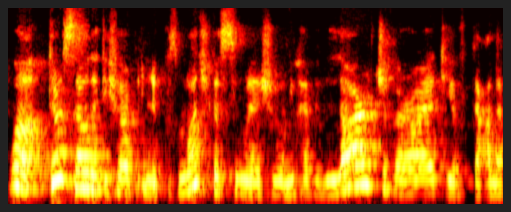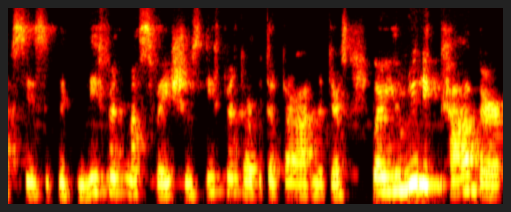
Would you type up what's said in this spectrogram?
Well, turns out that if you are in a cosmological simulation, when you have a large variety of galaxies with different mass ratios, different orbital parameters, where you really cover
